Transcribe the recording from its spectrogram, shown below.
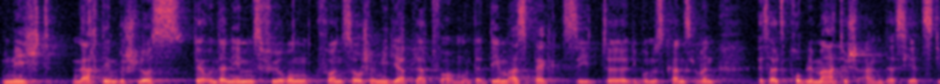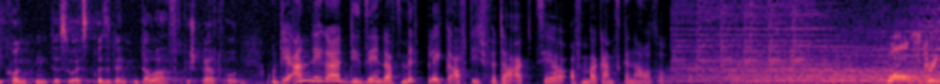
nicht nach dem Beschluss der Unternehmensführung von Social-Media-Plattformen. Unter dem Aspekt sieht äh, die Bundeskanzlerin es als problematisch an, dass jetzt die Konten des US-Präsidenten dauerhaft gesperrt wurden. Und die Anleger, die sehen das mit Blick auf die Twitter-Aktie offenbar ganz genauso. Wall Street.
